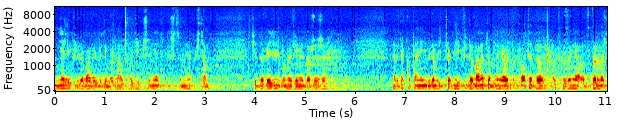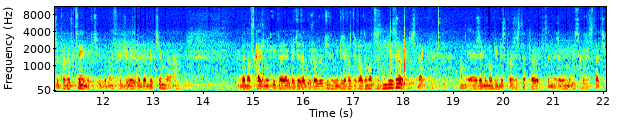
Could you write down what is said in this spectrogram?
nielikwidowanych będzie można odchodzić czy nie. To też chcemy jakoś tam się dowiedzieć, bo my wiemy dobrze, że nawet jak kopalnie nie będą lik- likwidowane, to będą miały dopłatę do odchodzenia od zdolności produkcyjnych, czyli będą schodziły z wydobyciem, no a jak będą wskaźniki, to jak będzie za dużo ludzi, to nie będzie wi- wiadomo, co z nimi zrobić, tak? A jeżeli mogliby skorzystać, to chcemy, żeby mogli skorzystać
